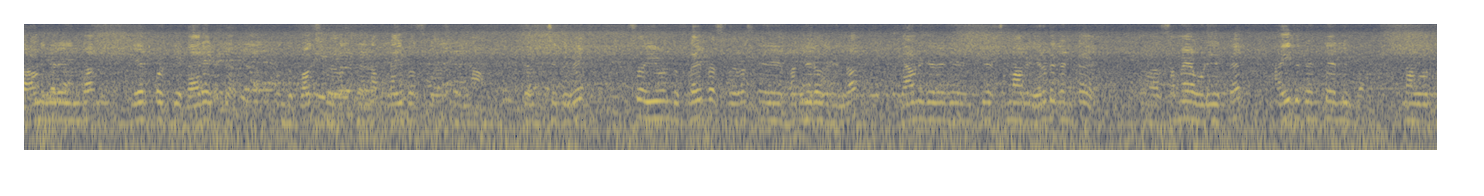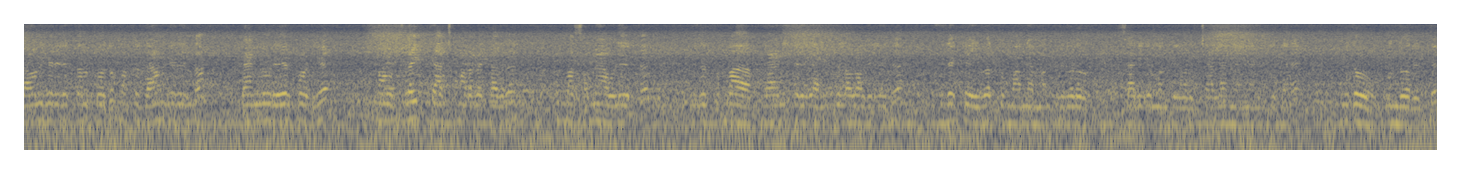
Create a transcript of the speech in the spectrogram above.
ದಾವಣಗೆರೆಯಿಂದ ಏರ್ಪೋರ್ಟ್ಗೆ ಡೈರೆಕ್ಟ್ ಒಂದು ಬಸ್ ವ್ಯವಸ್ಥೆಯನ್ನು ಫ್ಲೈ ಬಸ್ ವ್ಯವಸ್ಥೆಯನ್ನು ಕಲ್ಪಿಸಿದ್ದೀವಿ. ಸೊ ಈ ಒಂದು ಫ್ಲೈ ಬಸ್ ವ್ಯವಸ್ಥೆ ಬಂದಿರೋದ್ರಿಂದ ದಾವಣಗೆರೆಗೆ ಸುಮಾರು ಎರಡು ಗಂಟೆ ಸಮಯ ಉಳಿಯುತ್ತೆ. ಐದು ಗಂಟೆಯಲ್ಲಿ ನಾವು ದಾವಣಗೆರೆಗೆ ತಲುಪೋದು ಮತ್ತು ದಾವಣಗೆರೆಯಿಂದ ಬ್ಯಾಂಗ್ಳೂರು ಏರ್ಪೋರ್ಟ್ಗೆ ನಾವು ಫ್ಲೈಟ್ ಕ್ಯಾಚ್ ಮಾಡಬೇಕಾದ್ರೆ ತುಂಬ ಸಮಯ ಉಳಿಯುತ್ತೆ. ಇದು ತುಂಬ ಪ್ರಯಾಣಿಕರಿಗೆ ಅನುಕೂಲವಾಗಲಿದೆ. ಇದಕ್ಕೆ ಇವತ್ತು ಮಾನ್ಯ ಮಂತ್ರಿಗಳು, ಸಾರಿಗೆ ಮಂತ್ರಿಗಳು ಚಾಲನೆ ನೀಡಿದ್ದಾರೆ. ಇದು ಮುಂದುವರಿಯುತ್ತೆ.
